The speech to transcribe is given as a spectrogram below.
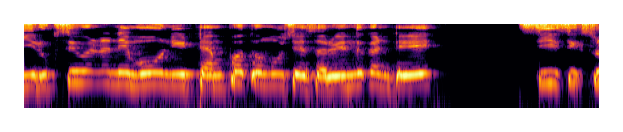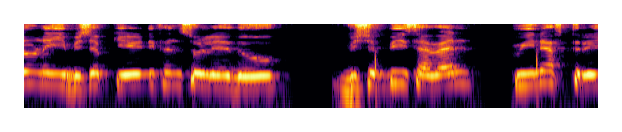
ఈ రుక్సీ వన్ అనే మూవ్ని టెంపోతో మూవ్ చేశారు. ఎందుకంటే సి సిక్స్లో ఉన్న ఈ బిషప్కి ఏ డిఫెన్స్ లేదు. Bishop B seven queen F three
